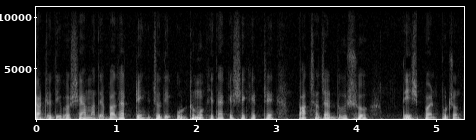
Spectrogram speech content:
কার্যদিবসে আমাদের বাজারটি যদি ঊর্ধ্বমুখী থাকে, সেক্ষেত্রে পাঁচ হাজার দুইশো তেইশ পয়েন্ট পর্যন্ত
